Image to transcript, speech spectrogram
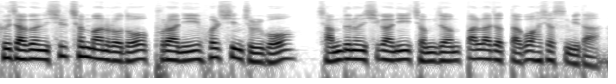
그 작은 실천만으로도 불안이 훨씬 줄고 잠드는 시간이 점점 빨라졌다고 하셨습니다.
